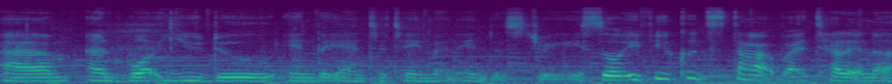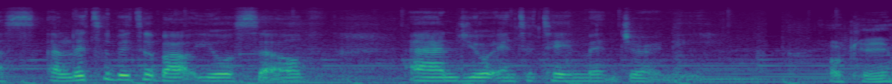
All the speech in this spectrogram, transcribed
um, and what you do in the entertainment industry. So, if you could start by telling us a little bit about yourself and your entertainment journey. Okay.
